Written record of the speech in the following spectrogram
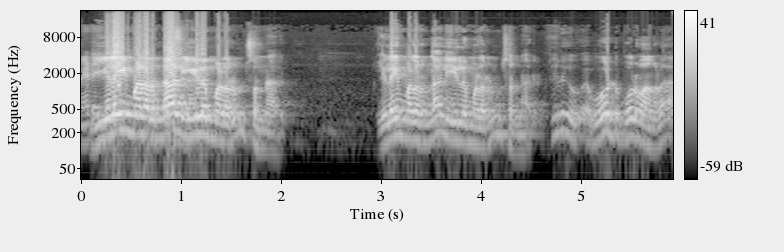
மேடை இலை மலர்ந்தால் ஈழம் மலரும் சொன்னார். இலை மலர்ந்தால் ஈழ மலர்னு சொன்னார். சரி ஓட்டு போடுவாங்களா?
